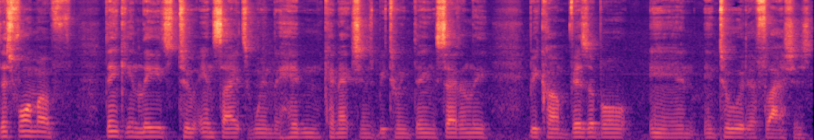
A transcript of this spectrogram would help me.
This form of thinking leads to insights when the hidden connections between things suddenly become visible in intuitive flashes,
